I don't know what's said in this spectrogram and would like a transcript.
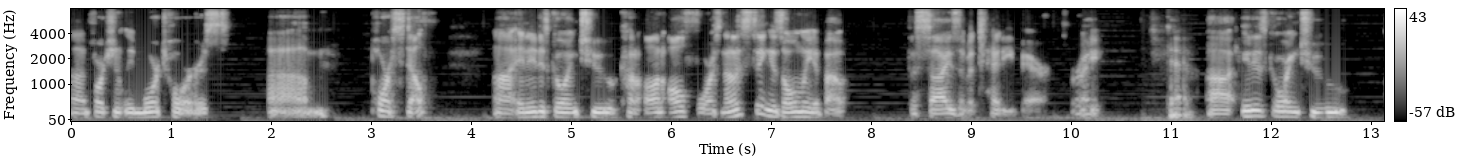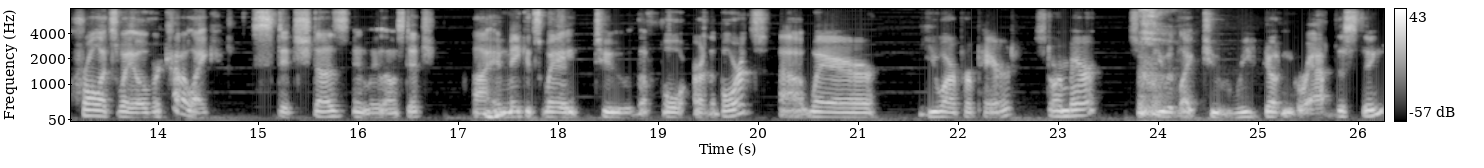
Unfortunately, Mortor's um, poor stealth, uh, and it is going to kind of on all fours. Now, this thing is only about the size of a teddy bear, right? Okay. Uh, it is going to crawl its way over, kind of like Stitch does in Lilo and Stitch, uh, and make its way to the four or the boards uh, where you are prepared, Stormbearer. So if you would like to reach out and grab this thing,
